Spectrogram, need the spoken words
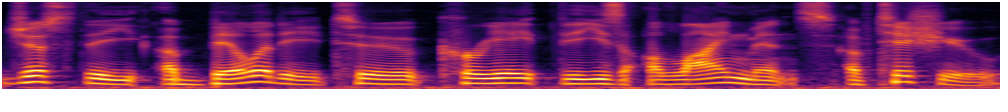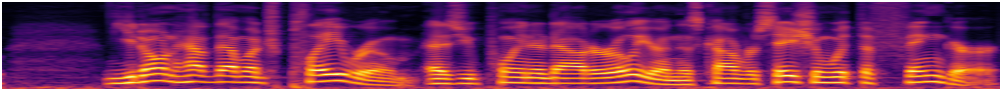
just the ability to create these alignments of tissue. You don't have that much playroom, as you pointed out earlier in this conversation, with the finger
